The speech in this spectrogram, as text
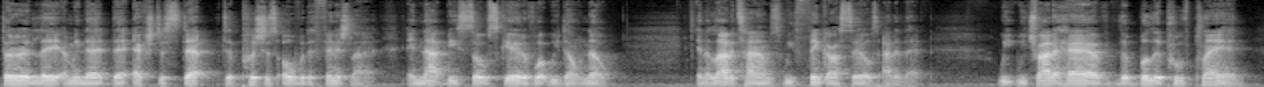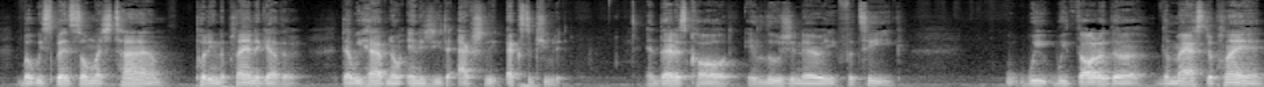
third leg, I mean that that extra step to push us over the finish line and not be so scared of what we don't know. And a lot of times we think ourselves out of that. We we try to have the bulletproof plan, but we spend so much time putting the plan together that we have no energy to actually execute it. And that is called illusionary fatigue. We we thought of the the master plan,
